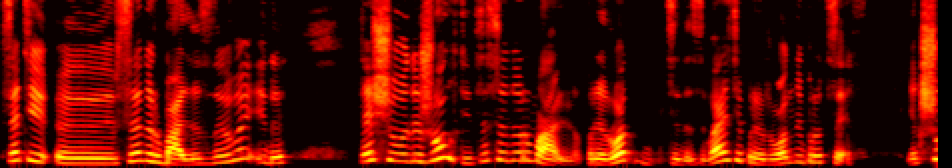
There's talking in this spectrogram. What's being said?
Кстати, е, все нормально з ними. І не... Те, що вони жовті, це все нормально. Природ... Це називається природний процес. Якщо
